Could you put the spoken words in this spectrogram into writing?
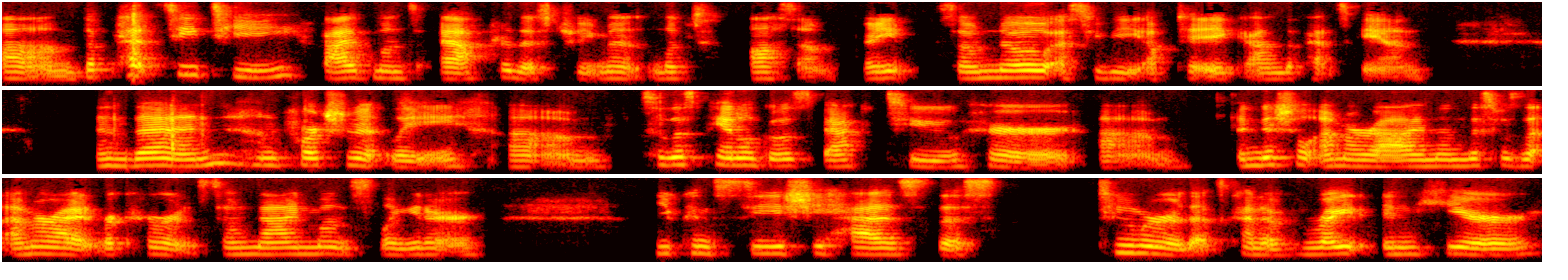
Um, the PET CT five months after this treatment looked awesome, right? So no SUV uptake on the PET scan. And then, unfortunately, um, so this panel goes back to her um, initial MRI, and then this was the MRI at recurrence. So nine months later, you can see she has this tumor that's kind of right in here,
